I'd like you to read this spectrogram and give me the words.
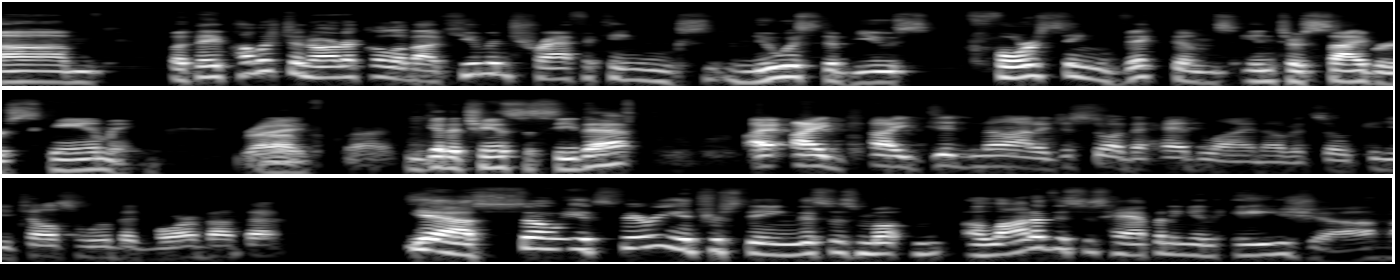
Um, but they published an article about human trafficking's newest abuse, forcing victims into cyber scamming. Right. right. You get a chance to see that? I, I, I did not. I just saw the headline of it. So can you tell us a little bit more about that? Yeah, so it's very interesting. This is mo- a lot of this is happening in Asia,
